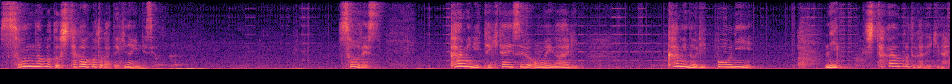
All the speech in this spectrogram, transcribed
そんなことを従うことができないんですよ。そうです。神に敵対する思いがあり神の立法にに従うことができない。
